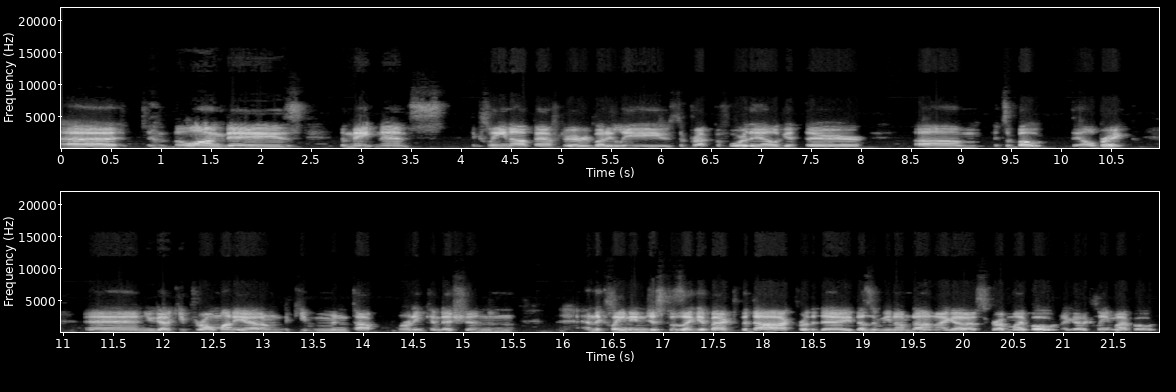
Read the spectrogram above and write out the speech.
Uh, the long days, the maintenance, the cleanup after everybody leaves, the prep before they all get there. Um, it's a boat; they all break, and you got to keep throwing money at them to keep them in top running condition and and the cleaning. Just because I get back to the dock for the day doesn't mean I'm done. I gotta scrub my boat. I gotta clean my boat.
